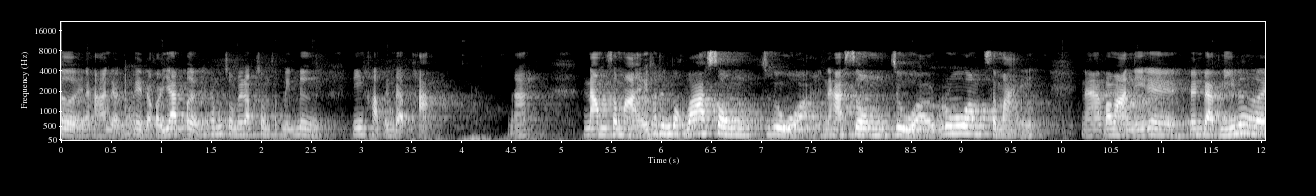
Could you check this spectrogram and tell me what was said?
เลยนะคะเดี๋ยวน้องเอ็ดจะขออนุญาตเปิดให้ท่านผู้ชมได้รับชมสักนิดนึงนี่ค่ะเป็นแบบผักนะนำสมัยเขาถึงบอกว่าทรงจั่วนะคะทรงจั่วร่วมสมัย นะประมาณนี้เองเป็นแบบนี้เลย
